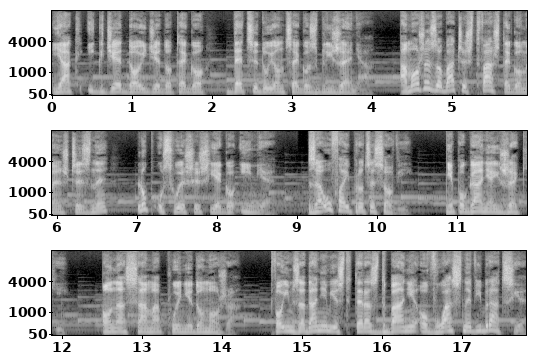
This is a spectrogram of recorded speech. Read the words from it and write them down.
jak i gdzie dojdzie do tego decydującego zbliżenia. A może zobaczysz twarz tego mężczyzny lub usłyszysz jego imię. Zaufaj procesowi, nie poganiaj rzeki. Ona sama płynie do morza. Twoim zadaniem jest teraz dbanie o własne wibracje,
